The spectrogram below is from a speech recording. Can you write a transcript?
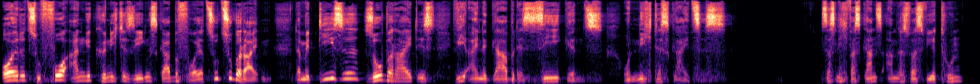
eure zuvor angekündigte Segensgabe vorher zuzubereiten, damit diese so bereit ist wie eine Gabe des Segens und nicht des Geizes. Ist das nicht was ganz anderes, was wir tun?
